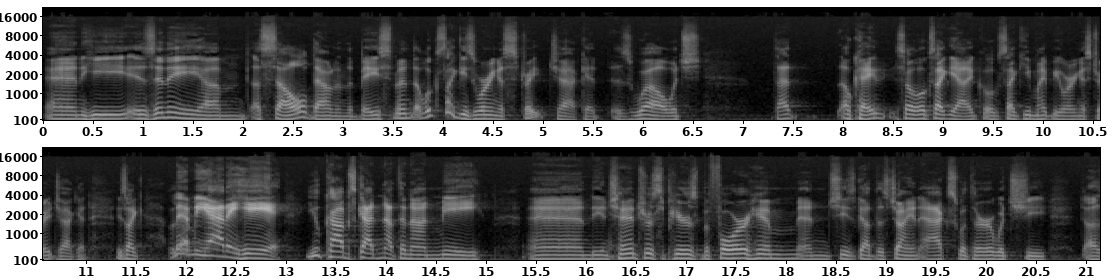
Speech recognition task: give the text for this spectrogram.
And he is in a, um, a cell down in the basement. It looks like he's wearing a straitjacket as well, which that Okay, so it looks like yeah, it looks like he might be wearing a straitjacket. He's like, "Let me out of here! You cops got nothing on me." And the enchantress appears before him, and she's got this giant axe with her, which she uh,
